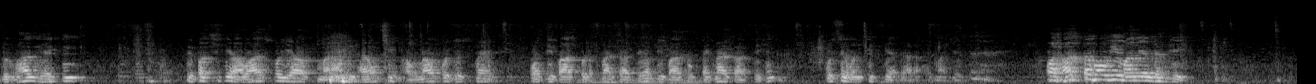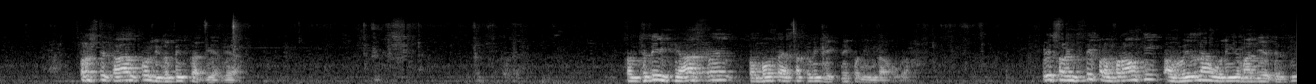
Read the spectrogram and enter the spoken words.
दुर्भाग्य है कि विपक्ष की आवाज़ को या मानवीय विधायकों की भावनाओं को जिसमें वो अपनी बात को रखना चाहते हैं, अपनी बात को कहना चाहते हैं उससे वंचित किया जा रहा है मान्य और हद तब होगी, माननीय अध्यक्ष जी। प्रश्नकाल को निलंबित कर दिया गया। संसदीय इतिहास में संभवतः ऐसा कभी देखने को नहीं मिला होगा। इस संसदीय परंपराओं की अवहेलना हो रही है, माननीय अध्यक्ष जी,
